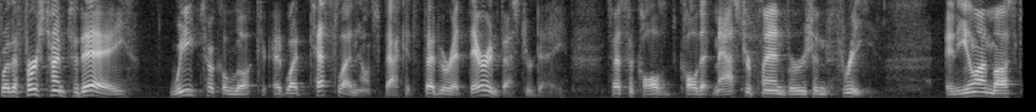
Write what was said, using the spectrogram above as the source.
For the first time today, we took a look at what Tesla announced back in February at their Investor Day. Tesla called it Master Plan Version 3, and Elon Musk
